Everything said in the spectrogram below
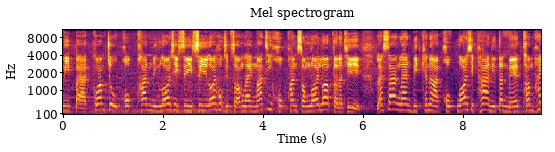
V8 ความจุ 6,100ซีซี462 แรงม้าที่ 6,200 รอบต่อนาที และสร้างแรงบิดขนาด 615 นิวตันเมตรทำให้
